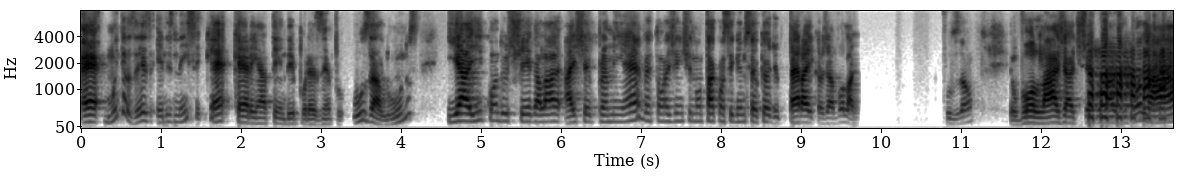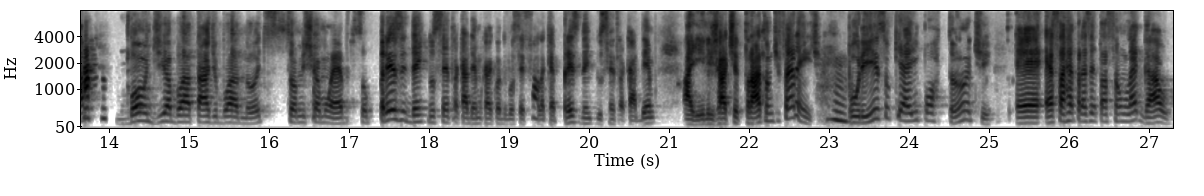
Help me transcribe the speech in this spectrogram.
é, muitas vezes eles nem sequer querem atender, por exemplo, os alunos. E aí, quando chega lá, aí chega para mim, Everton, a gente não está conseguindo sei o que. Eu digo, peraí, que eu já vou lá confusão. Eu vou lá, já chego lá, eu digo olá, bom dia, boa tarde, boa noite. Só me chamo Everton, sou presidente do centro acadêmico. Aí quando você fala que é presidente do centro acadêmico, aí eles já te tratam diferente. Hum. Por isso que é importante é, essa representação legal.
